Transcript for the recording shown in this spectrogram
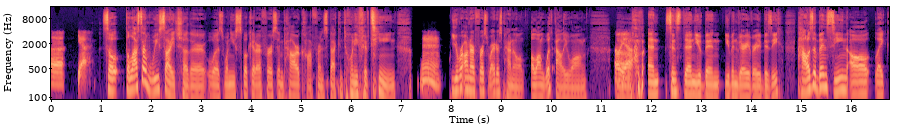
Uh, yeah, So the last time we saw each other was when you spoke at our first Empower conference back in 2015. Mm. You were on our first writers panel along with Ali Wong. Oh, yeah. Uh, and since then you've been you've been very very busy. How has it been seeing all like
